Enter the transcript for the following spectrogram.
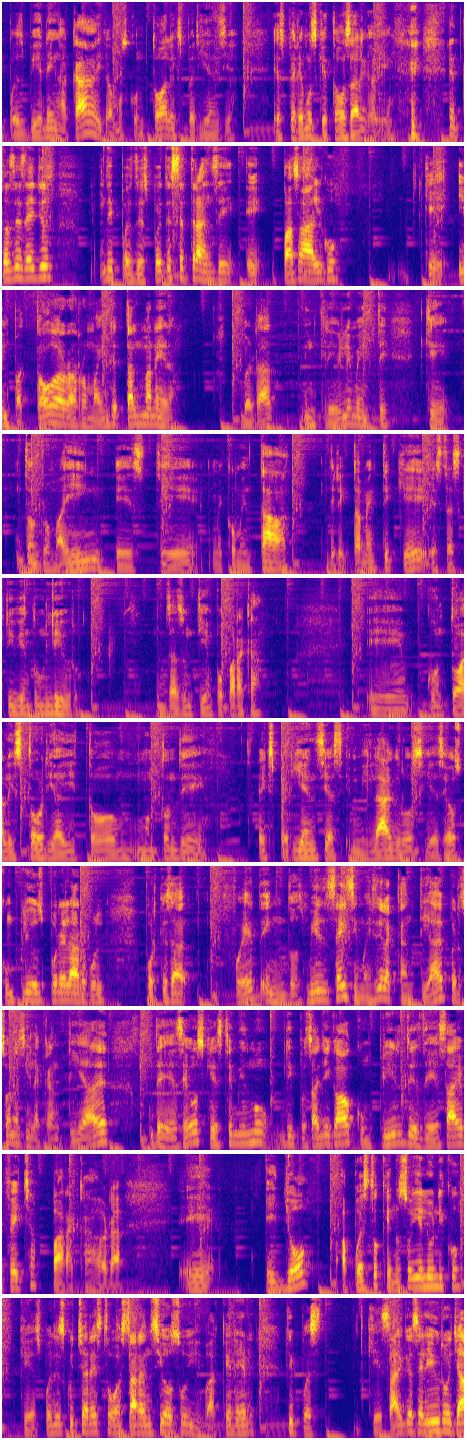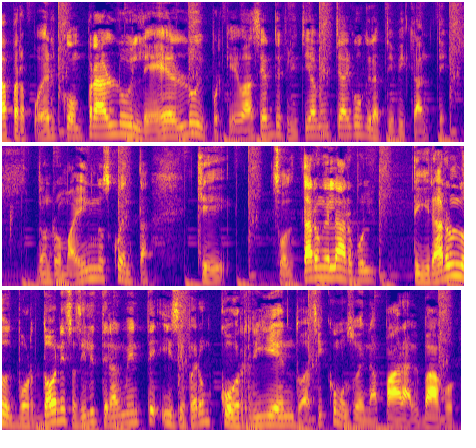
pues vienen acá, digamos, con toda la experiencia. Esperemos que todo salga bien. Entonces ellos, pues después de este trance, eh, pasa algo que impactó a Romain de tal manera, ¿verdad? Increíblemente, que don Romain este, me comentaba directamente que está escribiendo un libro desde hace un tiempo para acá. Eh, con toda la historia y todo un montón de, experiencias, milagros y deseos cumplidos por el árbol, porque o fue en 2006, imagínense la cantidad de personas y la cantidad de, deseos que este mismo pues, ha llegado a cumplir desde esa fecha para acá, ¿verdad? Eh, yo apuesto que no soy el único que después de escuchar esto va a estar ansioso y va a querer pues, que salga ese libro ya para poder comprarlo y leerlo y porque va a ser definitivamente algo gratificante. Don Romaín nos cuenta que soltaron el árbol tiraron los bordones así literalmente y se fueron corriendo, así como suena para el bajo.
